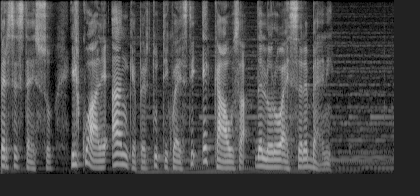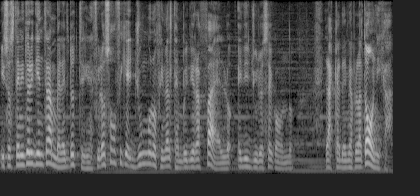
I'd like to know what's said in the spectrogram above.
per se stesso, il quale anche per tutti questi è causa del loro essere beni. I sostenitori di entrambe le dottrine filosofiche giungono fino al tempo di Raffaello e di Giulio II. L'Accademia Platonica,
